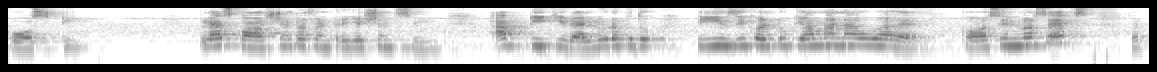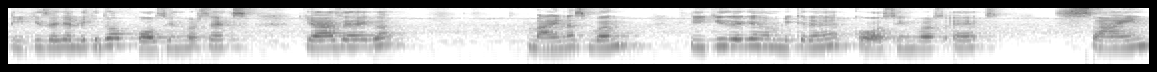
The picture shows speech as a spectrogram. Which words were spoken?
cos t plus constant of integration C अब टी की वैल्यू रख दो। टी इज़ इक्वल टू क्या माना हुआ है? कॉस इनवर्स एक्स तो टी की जगह लिख दो अब कॉस इनवर्स एक्स क्या आ जाएगा? माइनस वन टी की जगह हम लिख रहे हैं cos inverse x sine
